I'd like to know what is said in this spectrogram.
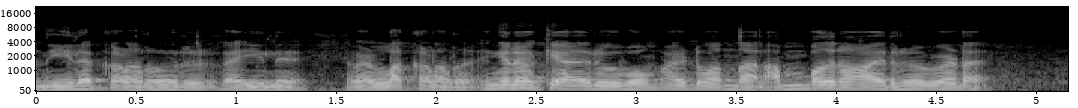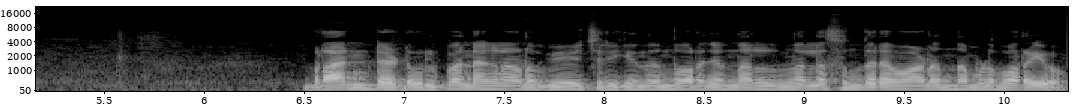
നീല കളർ ഒരു കയ്യിൽ വെള്ള കളർ ഇങ്ങനെയൊക്കെ രൂപം ആയിട്ട് വന്നാൽ അമ്പതിനായിരം രൂപയുടെ ബ്രാൻഡഡ് ഉൽപ്പന്നങ്ങളാണ് ഉപയോഗിച്ചിരിക്കുന്നത് എന്ന് പറഞ്ഞാൽ നല്ല നല്ല സുന്ദരമാണെന്ന് നമ്മൾ പറയുമോ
